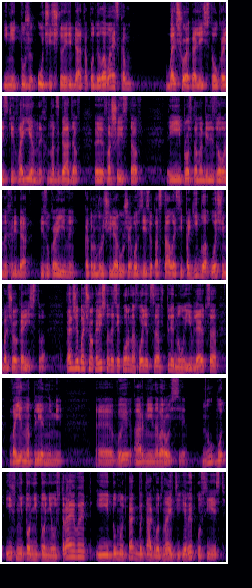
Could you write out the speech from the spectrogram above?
иметь ту же участь, что и ребята под Иловайском. Большое количество украинских военных, нацгадов, э, фашистов и просто мобилизованных ребят из Украины, которым вручили оружие, вот здесь вот осталось и погибло очень большое количество. Также большое количество до сих пор находится в плену и являются военнопленными э, в армии Новороссии. Ну, вот их ни то, ни то не устраивает, и думают, как бы так, вот знаете, и рыбку съесть.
